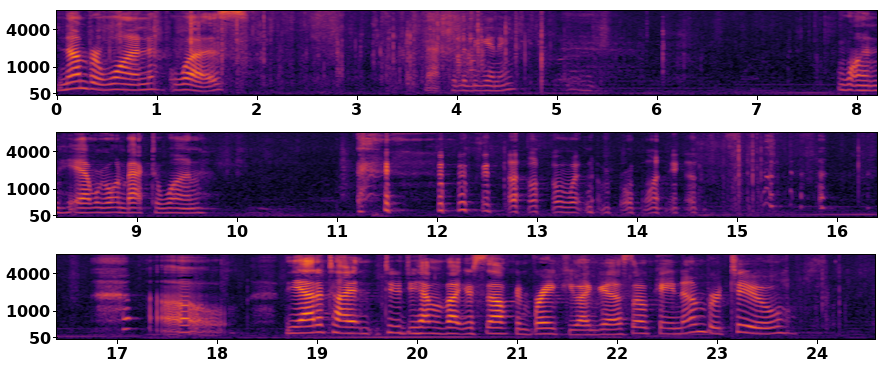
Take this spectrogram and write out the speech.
Number one was, back to the beginning. One, yeah, we're going back to one. I don't know what number one is. oh, the attitude you have about yourself can break you, I guess. Okay, number two.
